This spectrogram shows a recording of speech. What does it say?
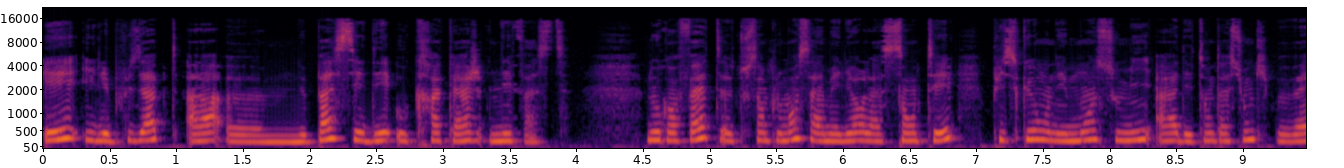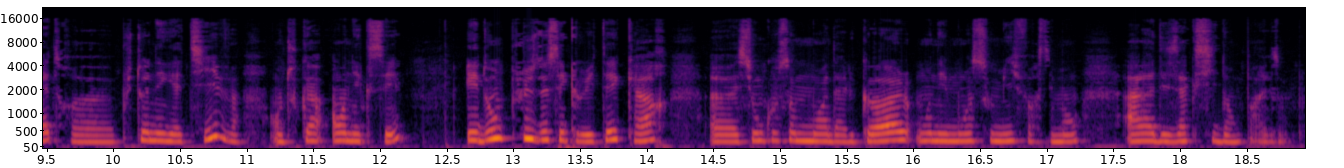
et il est plus apte à euh, ne pas céder au craquage néfaste. Donc en fait, tout simplement, ça améliore la santé puisqu'on est moins soumis à des tentations qui peuvent être plutôt négatives, en tout cas en excès. Et donc plus de sécurité car euh, si on consomme moins d'alcool, on est moins soumis forcément à des accidents par exemple.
